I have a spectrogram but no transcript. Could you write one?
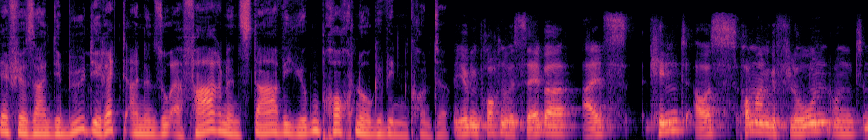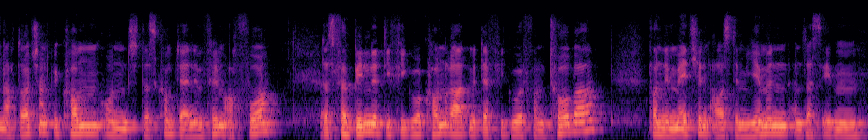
der für sein Debüt direkt einen so erfahrenen Star wie Jürgen Prochnow gewinnen konnte. Jürgen Prochnow ist selber als Kind aus Pommern geflohen und nach Deutschland gekommen und das kommt ja in dem Film auch vor. Das verbindet die Figur Konrad mit der Figur von Turba von dem Mädchen aus dem Jemen, das eben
